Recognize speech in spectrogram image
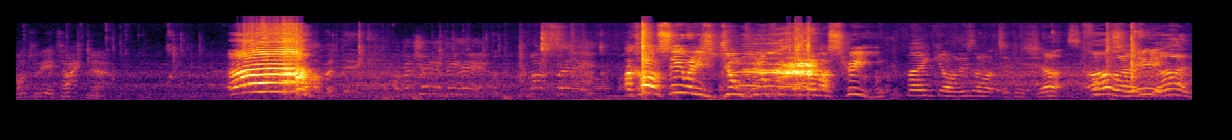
Onto the attack now. Ah! Have a dig. Opportunity here. Must. I can't see when he's jumping up and on my screen. Thank God, these are not taking shots. Oh my sake. god.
